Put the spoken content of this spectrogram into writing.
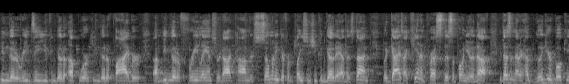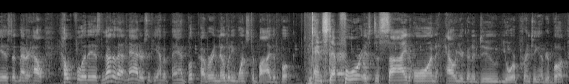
You can go to Reedsy you can go to Upwork you can go to Fiverr um, you can go to freelancer.com there's so many different places you can go to have this done. But guys I can't impress this upon you enough. It doesn't matter how good your book is doesn't matter how helpful it is none of that matters if you have a bad book cover and nobody wants to buy the book. And step four is decide on how you're going to do your printing of your book.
